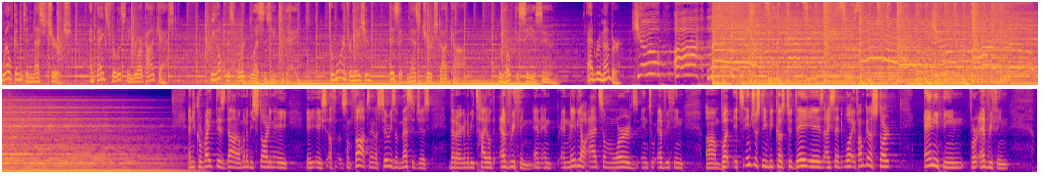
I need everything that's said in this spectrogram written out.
Welcome to Nest Church, and thanks for listening to our podcast. We hope this word blesses you today. For more information, visit nestchurch.com. We hope to see you soon. And remember, You are love. If your heart's in a thousand pieces, just remember you are love. And you could write this down. I'm going to be starting a, a, a- a- some thoughts and a series of messages that are going to be titled Everything. And, and, and maybe I'll add some words into everything. Um, but it's interesting because today is, I said, well, if I'm going to start anything for everything,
